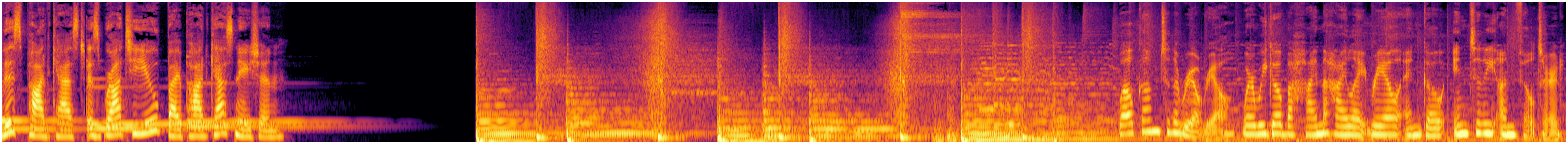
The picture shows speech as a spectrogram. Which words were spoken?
This podcast is brought to you by Podcast Nation. Welcome to The Real Reel, where we go behind the highlight reel and go into the unfiltered.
